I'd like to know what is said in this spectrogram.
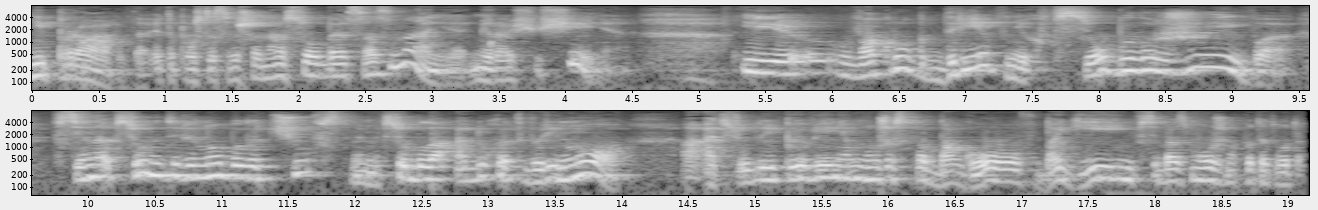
неправда, это просто совершенно особое сознание, мироощущение. И вокруг древних все было живо, все, все наделено было чувствами, все было одухотворено. А отсюда и появление множества богов, богинь всевозможных, вот это вот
